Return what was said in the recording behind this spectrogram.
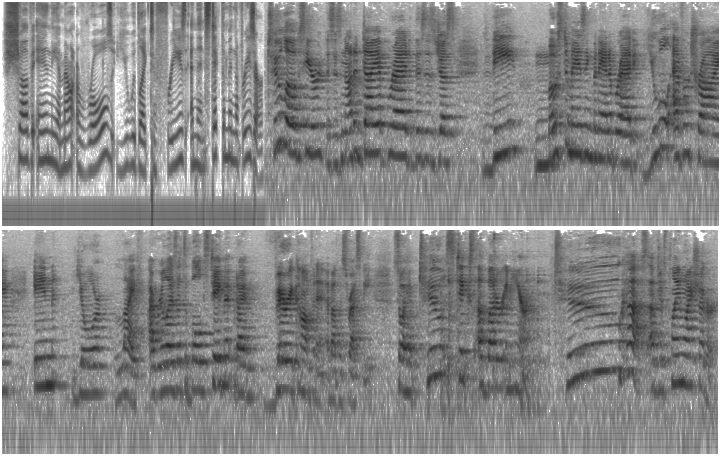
shove in the amount of rolls you would like to freeze, and then stick them in the freezer. Two loaves here. This is not a diet bread. This is just the most amazing banana bread you will ever try in your life. I realize that's a bold statement, but I'm very confident about this recipe. So I have two sticks of butter in here, two cups of just plain white sugar,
